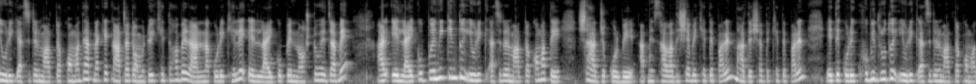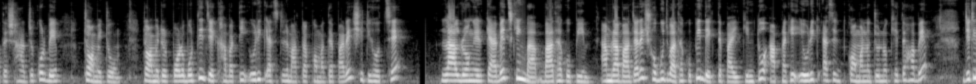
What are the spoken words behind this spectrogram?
ইউরিক অ্যাসিডের মাত্রা কমাতে আপনাকে কাঁচা টমেটোই খেতে হবে। রান্না করে খেলে এর লাইকোপেন নষ্ট হয়ে যাবে। আর এই লাইকোপেনই কিন্তু ইউরিক অ্যাসিডের মাত্রা কমাতে সাহায্য করবে। আপনি সালাদ হিসেবে খেতে পারেন, ভাতের সাথে খেতে পারেন। এতে করে খুবই দ্রুত ইউরিক অ্যাসিডের মাত্রা কমাতে সাহায্য করবে টমেটো। টমেটোর পরবর্তী যে খাবারটি ইউরিক অ্যাসিডের মাত্রা কমাতে পারে, সেটি হচ্ছে লাল রঙের ক্যাবেজ কিংবা বাঁধাকপি। আমরা বাজারে সবুজ বাঁধাকপি দেখতে পাই, কিন্তু আপনাকে ইউরিক অ্যাসিড কমানোর জন্য খেতে হবে। যেটি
